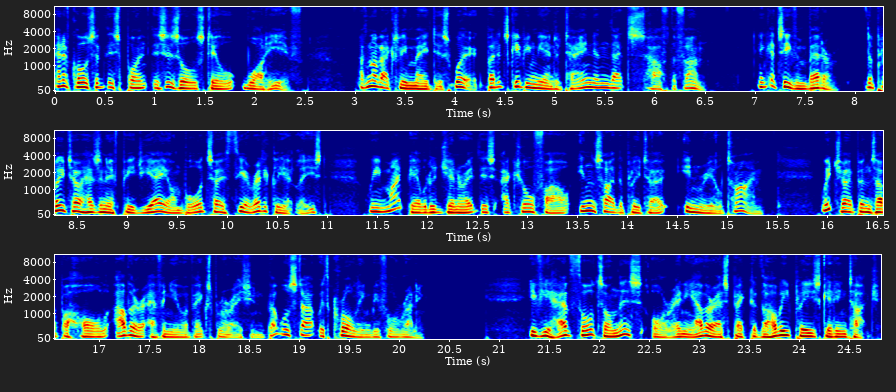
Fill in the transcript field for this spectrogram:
And of course, at this point, this is all still what if. I've not actually made this work, but it's keeping me entertained, and that's half the fun. It gets even better. The Pluto has an FPGA on board, so theoretically at least, we might be able to generate this actual file inside the Pluto in real time, which opens up a whole other avenue of exploration, but we'll start with crawling before running. If you have thoughts on this or any other aspect of the hobby, please get in touch.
